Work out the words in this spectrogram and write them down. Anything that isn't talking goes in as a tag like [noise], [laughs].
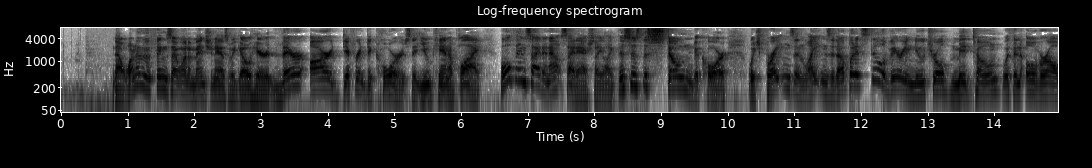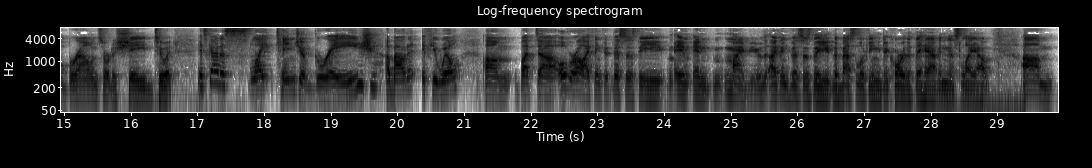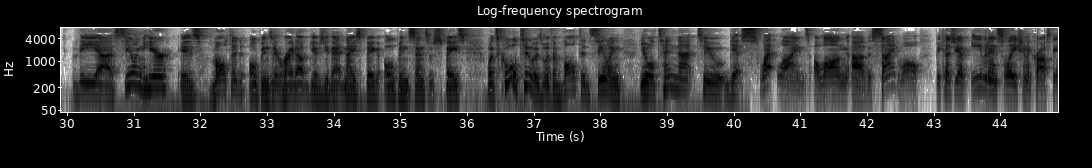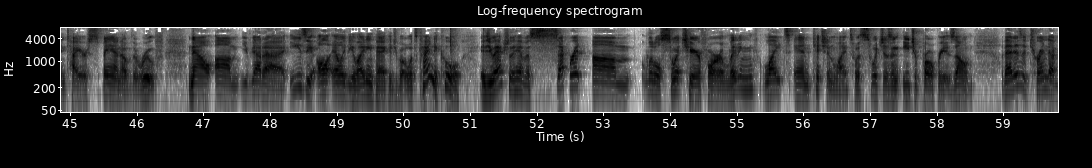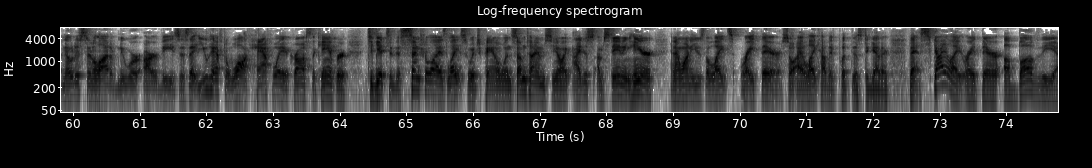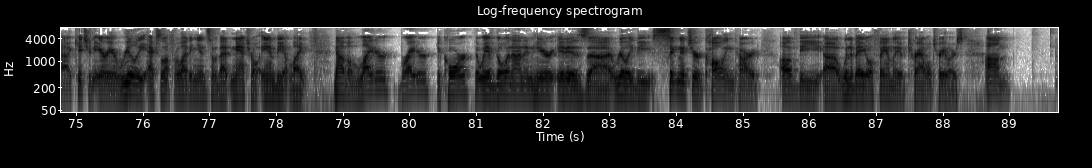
Now, one of the things I want to mention as we go here, there are different decors that you can apply, both inside and outside actually. Like this is the stone decor, which brightens and lightens it up, but it's still a very neutral mid-tone with an overall brown sort of shade to it. It's got a slight tinge of grayish about it, if you will. Um, but uh, overall, I think that this is the, in, in my view, I think this is the, the best looking decor that they have in this layout. Um, the uh, ceiling here is vaulted, opens it right up, gives you that nice big open sense of space. What's cool too is with a vaulted ceiling, you will tend not to get sweat lines along uh, the sidewall because you have even insulation across the entire span of the roof. Now, um, you've got a easy all LED lighting package, but what's kind of cool is you actually have a separate um, little switch here for living lights and kitchen lights with switches in each appropriate zone. That is a trend I've noticed in a lot of newer RVs, is that you have to walk halfway across the camper to get to the centralized light switch panel when sometimes, you know, like I just, I'm standing here and I want to use the lights right there. So I like how they put this together. That skylight right there above the uh, kitchen area, really excellent for letting in some of that natural ambient light. Now the lighter, brighter decor that we have going on in here, it is uh, really the signature calling card of the uh, Winnebago family of travel trailers. Um,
